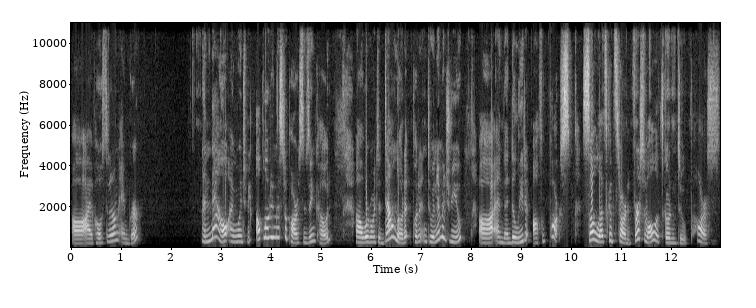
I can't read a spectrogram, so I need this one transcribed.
Uh, I've posted it on Imgur. And now I'm going to be uploading this to Parse using code. Uh, we're going to download it, put it into an image view, uh, and then delete it off of Parse. So let's get started. First of all, let's go into Parse,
